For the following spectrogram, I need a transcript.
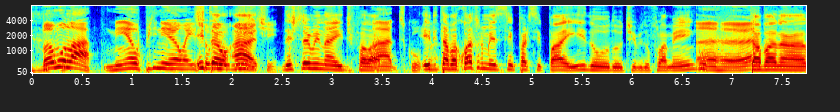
vamos lá. Minha opinião aí Então, sobre o ah, Mitch. deixa eu terminar aí de falar. Ah, desculpa. Ele tava quatro meses sem participar aí do, do time do Flamengo. Aham. Tava, na,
